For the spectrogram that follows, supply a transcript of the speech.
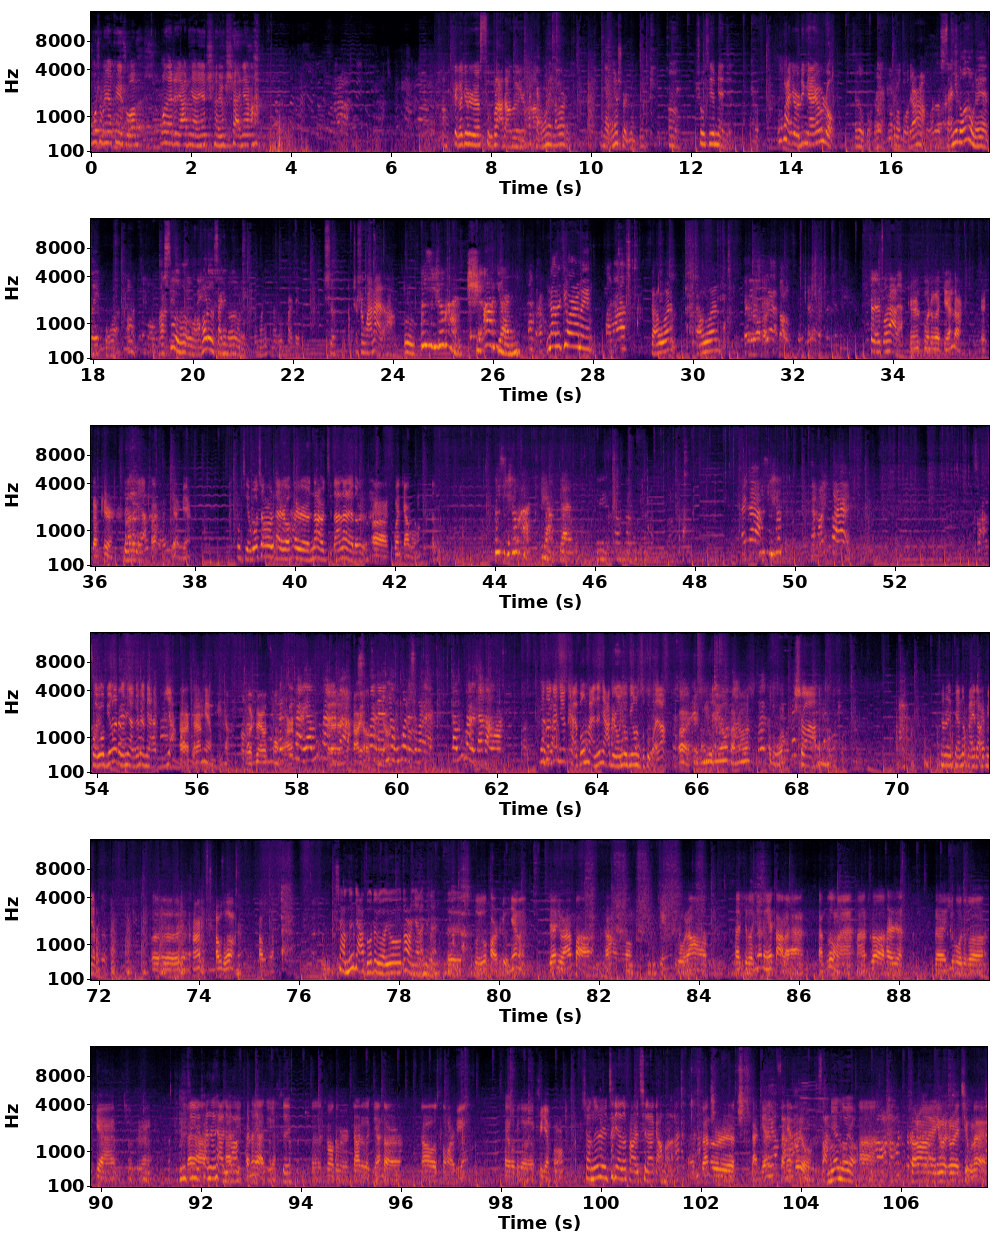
我是不是也可以说，我在这家店也吃了有十来年了？啊，这个就是素胡辣汤，等于是开封的老二的面筋水的，嗯，手洗面筋，五块就是里面有肉，这肉多点，有肉多点啊。多的三斤多肉的这一锅，哦，把熟的熬好的三斤多肉的，我你看那肉块这，是，这是外卖的啊。嗯，微信收款十二元。拿着酒碗没？三碗，三碗。这是做啥的？这是做这个煎蛋，这是干皮儿，煎的。啊，煎饼，我记得我小时候来的时候还是拿着鸡蛋来的，都是。啊，管加工。微信收款两元。来个，微信收再放一块。做油饼的这个面跟这面还不一样。啊，这俩面不一样，这个里边有葱花，几块的要五块的是吧？大料十块的，你要五块的十块的，要五块的加上了。我咋感觉开封卖恁家这种油饼的不多呀？哎，这种油饼反正不多。是吧？像这一天能卖一袋面不？呃，还差不多，差不多。像恁家做这个有多少年了？现在？呃，做有二十六年了，之前就是俺爸，然后辛苦，然后他这个年龄也大了，干不动了，反正主要还是在以后这个店就是你继续传承下去啊啊，！传承下去。对，呃，主要都是炸这个煎蛋，然后葱花饼，还有这个水煎包。像恁是几点都开始起来干活了？呃，一般都是三点三点左右三点左右。啊。早上有的时候也起不来，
